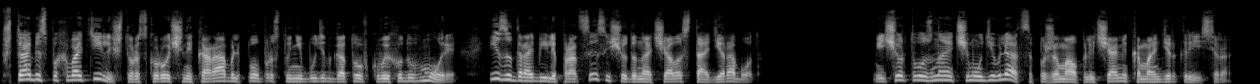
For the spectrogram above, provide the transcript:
В штабе спохватились, что раскуроченный корабль попросту не будет готов к выходу в море, и задробили процесс еще до начала стадии работ. И черт его знает, чему удивляться, пожимал плечами командир крейсера.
